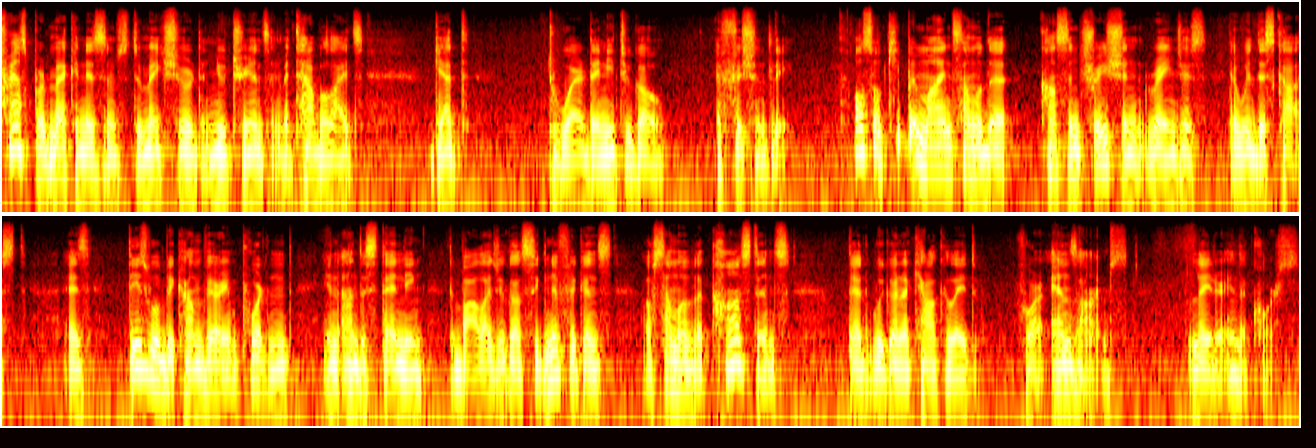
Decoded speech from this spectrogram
transport mechanisms to make sure the nutrients and metabolites get to where they need to go efficiently. Also, keep in mind some of the concentration ranges that we discussed, as these will become very important in understanding the biological significance of some of the constants that we're going to calculate for enzymes later in the course.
